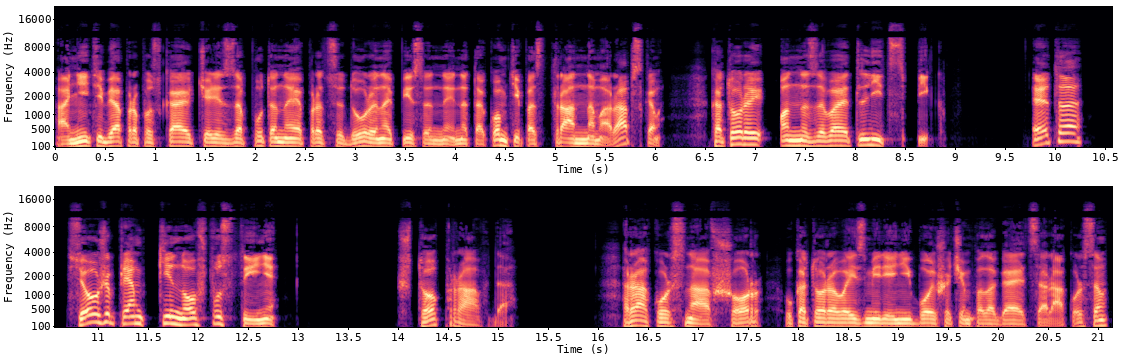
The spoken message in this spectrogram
они тебя пропускают через запутанные процедуры, написанные на таком типа странном арабском, который он называет литспик. Это все уже прям кино в пустыне. Что правда? Ракурс на офшор, у которого измерений больше, чем полагается ракурсом,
